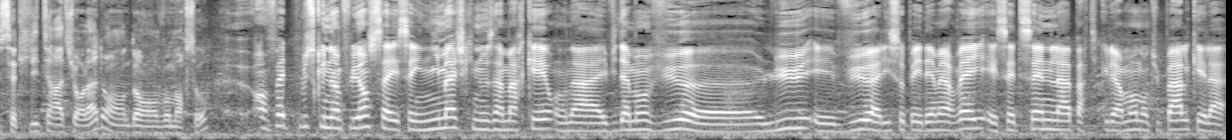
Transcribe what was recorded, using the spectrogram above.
cette littérature-là dans, vos morceaux. En fait, plus qu'une influence, c'est une image qui nous a marqué. On a évidemment vu, lu et vu Alice au Pays des Merveilles et cette scène-là particulièrement dont tu parles, qui est la,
